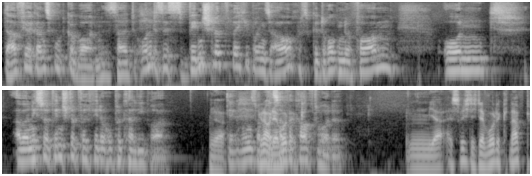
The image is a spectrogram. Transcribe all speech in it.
dafür ganz gut geworden. Es ist halt, und es ist windschlüpfrig übrigens auch, gedruckene Form und aber nicht so windschlüpfrig wie der Opel Calibra. Ja. Der übrigens genau, besser wurde, verkauft wurde. Mm, ja, ist richtig. Der wurde knapp,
